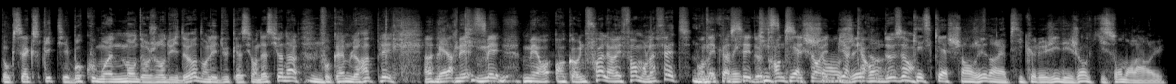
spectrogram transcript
Donc ça explique qu'il y ait beaucoup moins de monde aujourd'hui dehors dans l'éducation nationale. Il hmm. faut quand même le rappeler. Hein. Mais, mais, encore une fois, la réforme, on l'a faite. On est passé de 37 ans et demi à 42 ans. Qu'est-ce qui a changé dans la psychologie des gens qui sont dans la rue?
